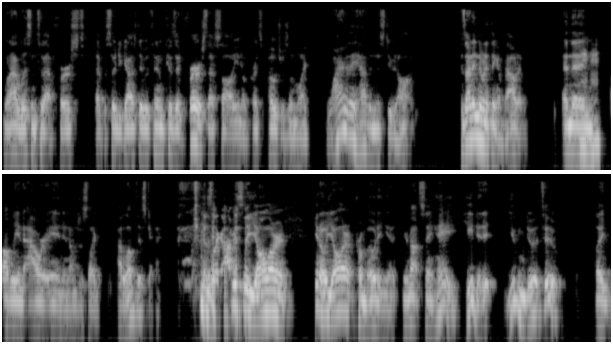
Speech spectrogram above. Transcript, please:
when i listened to that first episode you guys did with him because at first i saw you know prince of poachers and i'm like why are they having this dude on because i didn't know anything about him and then Mhm. probably an hour in and i'm just like i love this guy because like obviously y'all aren't you know y'all aren't promoting it you're not saying hey he did it you can do it too like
